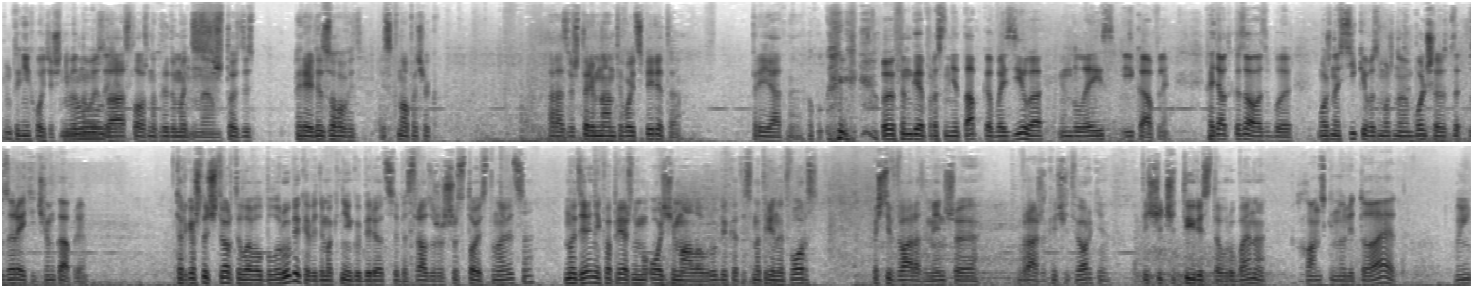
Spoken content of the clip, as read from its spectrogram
Ну, ты не хочешь ни в одного ну, из да, этих. сложно придумать, Да. что здесь реализовывать из кнопочек. Разве что ремнанты Void Спирита. Приятно. У ФНГ просто нет тапка, базила, Wind Lace и капли. Хотя вот, казалось бы, можно стики, возможно, больше за- зарейтить, чем капли. Только что четвертый level был у Рубика, видимо, книгу берет себе, сразу же шестой становится. Но денег по-прежнему очень мало у Рубика. Ты смотри, net worth почти в два раза меньше вражеской четверки. 1400 у Рубена. Handsken улетает. Ну,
